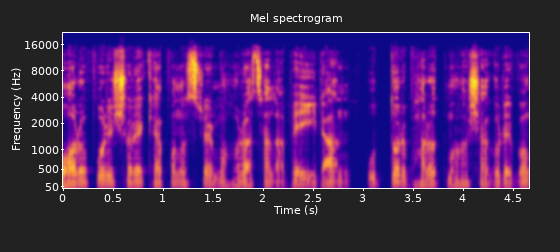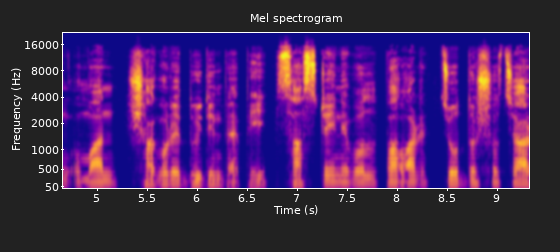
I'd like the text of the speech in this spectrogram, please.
বড় পরিসরে ক্ষেপণাস্ত্রের মহড়া চালাবে ইরান, উত্তর ভারত মহাসাগর এবং ওমান। সাগরে দুই দিন ব্যাপী সাস্টেইনেবল পাওয়ার চোদ্দশো চার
